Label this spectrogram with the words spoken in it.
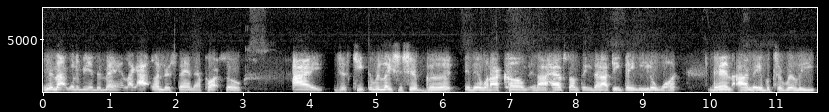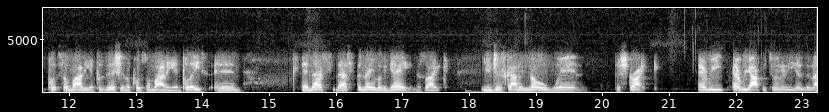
you're not going to be in demand. Like I understand that part. So I just keep the relationship good, and then when I come and I have something that I think they need or want, then I'm able to really put somebody in position or put somebody in place, and and that's that's the name of the game. It's like you just got to know when to strike. Every every opportunity is in the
